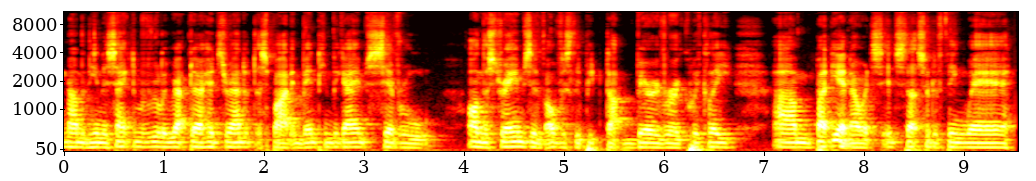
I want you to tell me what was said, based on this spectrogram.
none of the inner sanctum have really wrapped our heads around it, despite inventing the game. Several on the streams have obviously picked up very, very quickly. Um, but yeah, no, it's it's that sort of thing where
